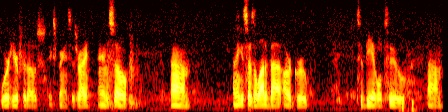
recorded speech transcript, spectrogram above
we're here for those experiences, right? And so um, I think it says a lot about our group to be able to um,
